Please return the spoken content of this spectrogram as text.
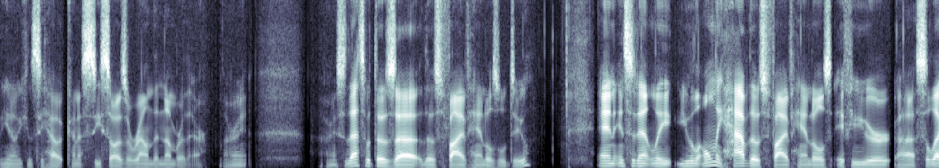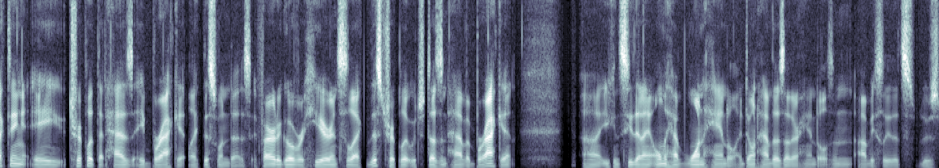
you know, you can see how it kind of seesaws around the number there, all right? All right, so that's what those, uh, those five handles will do. And incidentally, you will only have those five handles if you're uh, selecting a triplet that has a bracket like this one does. If I were to go over here and select this triplet, which doesn't have a bracket, uh, you can see that I only have one handle. I don't have those other handles, and obviously that's there's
